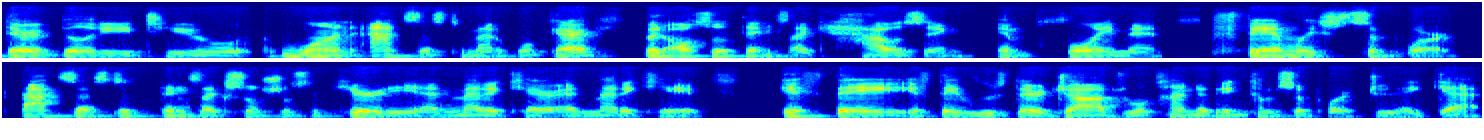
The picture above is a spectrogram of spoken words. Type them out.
their ability to, one, access to medical care, but also things like housing, employment, family support, access to things like Social Security and Medicare and Medicaid. If they if they lose their jobs, what kind of income support do they get?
